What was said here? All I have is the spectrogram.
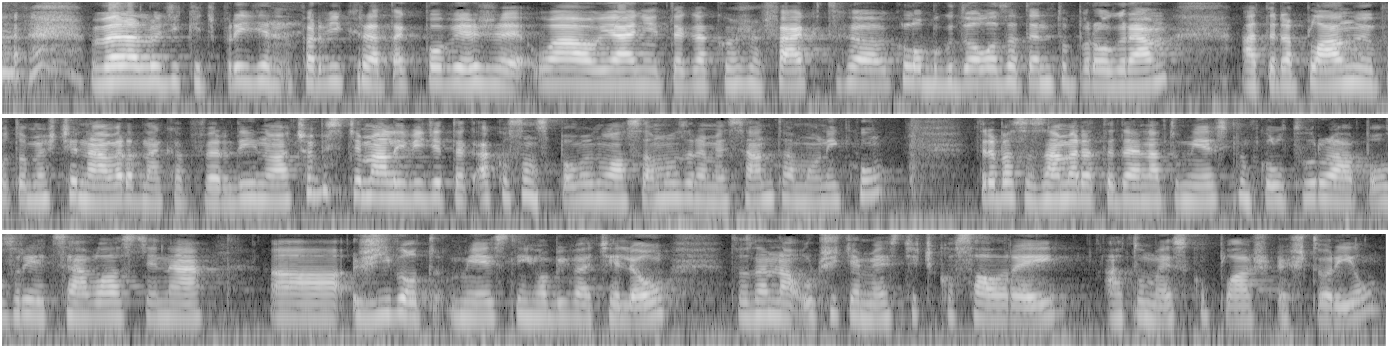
Veľa ľudí, keď príde prvýkrát, tak povie, že wow, Jani, tak akože fakt eh, klobúk dole za tento program a teda plánujú potom ešte návrat na Kapverdy. No a čo by ste mali vidieť, tak ako som spomenula, samozrejme Santa Moniku. Treba sa zamerať teda aj na tú miestnu kultúru a pozrieť sa vlastne na život miestnych obyvateľov. To znamená určite mestečko Salrej a tú mestskú pláž Eštoril.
